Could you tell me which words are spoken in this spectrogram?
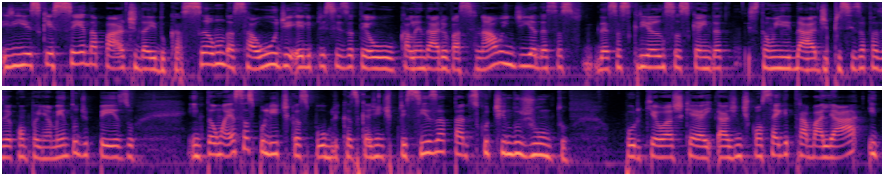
de esquecer da parte da educação, da saúde. Ele precisa ter o calendário vacinal em dia dessas, dessas crianças que ainda estão em idade, precisa fazer acompanhamento de peso. Então, essas políticas públicas que a gente precisa estar tá discutindo junto, porque eu acho que a, a gente consegue trabalhar e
